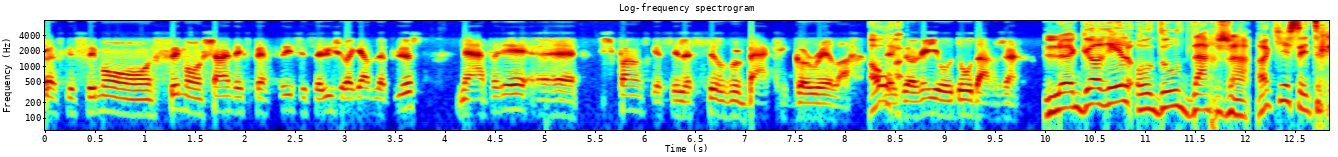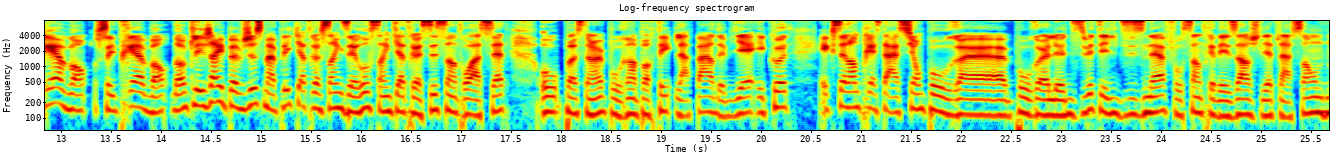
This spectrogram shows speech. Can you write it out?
Parce que c'est mon, c'est mon champ d'expertise, c'est celui que je regarde le plus. Mais après, euh, je pense que c'est le silverback gorilla, Oh, le euh, gorille au dos d'argent. Le gorille au dos d'argent. OK, c'est très bon. C'est très bon. Donc, les gens, ils peuvent juste m'appeler 450-546-1037 au poste 1 pour remporter la paire de billets. Écoute, excellente prestation pour, euh, pour euh, le 18 et le 19 au Centre des Arts Juliette Lassonde,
